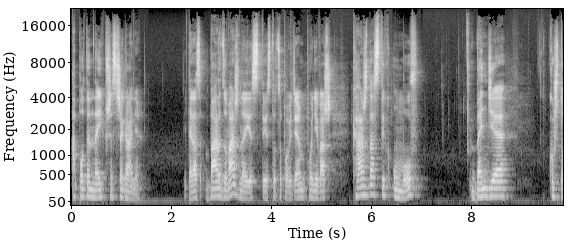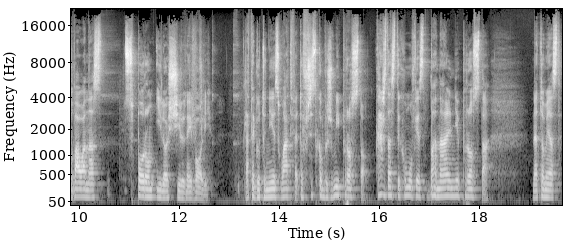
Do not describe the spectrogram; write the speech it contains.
a potem na ich przestrzeganie. I teraz bardzo ważne jest, jest to, co powiedziałem, ponieważ każda z tych umów będzie kosztowała nas sporą ilość silnej woli. Dlatego to nie jest łatwe. To wszystko brzmi prosto. Każda z tych umów jest banalnie prosta. Natomiast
